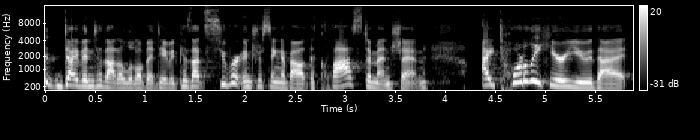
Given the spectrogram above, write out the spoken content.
to dive into that a little bit, David, because that's super interesting about the class dimension. I totally hear you that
